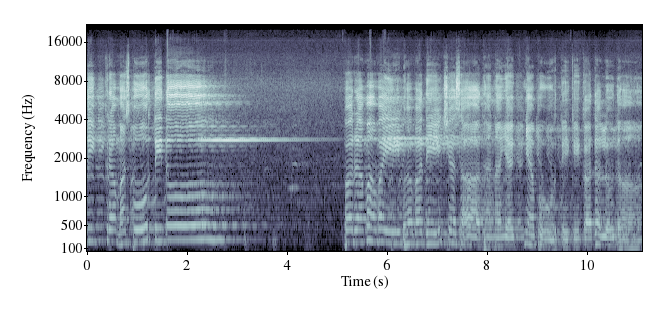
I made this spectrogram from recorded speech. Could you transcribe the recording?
విక్రమ స్ఫూర్తితో. పరమ వైభవ దీక్ష సాధన యజ్ఞపూర్తికి కదలుదా.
